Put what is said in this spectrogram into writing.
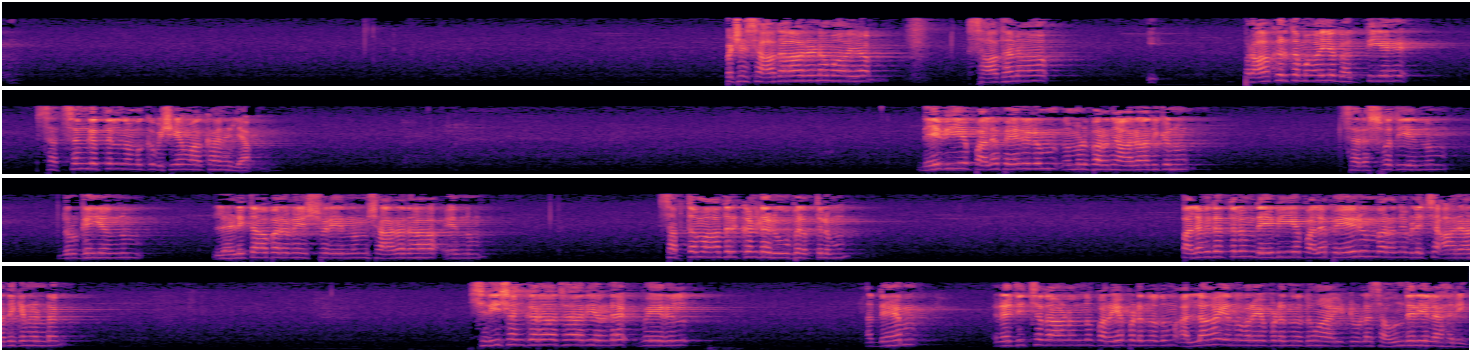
പക്ഷെ സാധാരണമായ സാധന പ്രാകൃതമായ ഭക്തിയെ സത്സംഗത്തിൽ നമുക്ക് വിഷയമാക്കാനില്ല. ദേവിയെ പല പേരിലും നമ്മൾ പറഞ്ഞ് ആരാധിക്കുന്നു. സരസ്വതി എന്നും ദുർഗയെന്നും ലളിതാ പരമേശ്വരി എന്നും ശാരദ എന്നും സപ്തമാതൃക്കളുടെ രൂപത്തിലും പലവിധത്തിലും ദേവിയെ പല പേരും പറഞ്ഞ് വിളിച്ച് ആരാധിക്കുന്നുണ്ട്. ശ്രീശങ്കരാചാര്യരുടെ പേരിൽ അദ്ദേഹം രചിച്ചതാണെന്ന് പറയപ്പെടുന്നതും അല്ല എന്ന് പറയപ്പെടുന്നതുമായിട്ടുള്ള സൗന്ദര്യലഹരി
